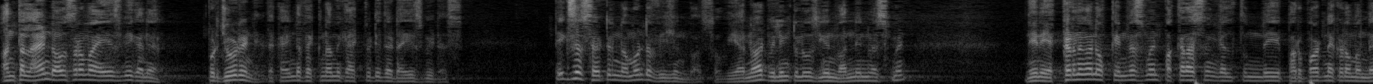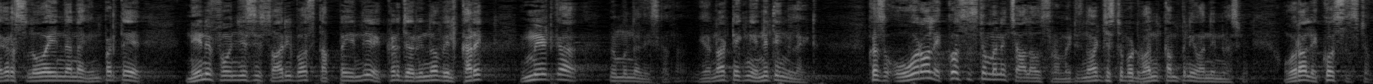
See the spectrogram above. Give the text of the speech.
అంత ల్యాండ్ అవసరమా ఐఎస్బికి అన్నారు. ఇప్పుడు చూడండి the kind of economic activity that ISB does takes a certain amount of vision boss so we're not willing to lose even one investment నేను ఎక్కడ కానీ ఒక ఇన్వెస్ట్మెంట్ పక్క రాష్ట్రంకి వెళ్తుంది పొరపాటున ఎక్కడో మన దగ్గర స్లో అయిందని నాకు వినపడితే నేనే ఫోన్ చేసి సారీ బాస్ తప్పయింది ఎక్కడ జరిగిందో వీళ్ళు కరెక్ట్ ఇమ్మీడియట్గా మేము ముందు తీసుకెళ్తాం. We're not taking anything light because overall ecosystem అనేది చాలా అవసరం. It is not just about one company one investment overall ecosystem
